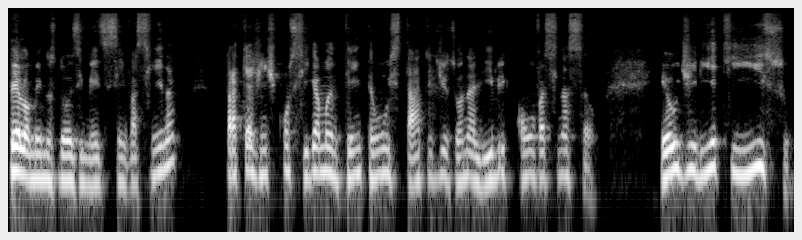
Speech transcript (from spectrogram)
pelo menos 12 meses sem vacina, para que a gente consiga manter, então, o status de zona livre com vacinação. Eu diria que isso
